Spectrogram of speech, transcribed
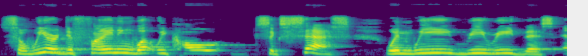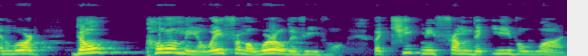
So we are defining what we call success when we reread this. And Lord, don't pull me away from a world of evil, but keep me from the evil one.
